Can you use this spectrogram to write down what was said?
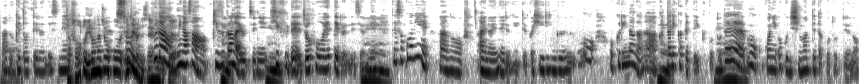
あのうん受け取ってるんですねじゃあ。相当いろんな情報を得てるんですね、普段皆さん気づかないうちうんに皮膚で情報を得てるんですよね。うんで、そこに、あの、愛のエネルギーというかヒーリングを送りながらうん語りかけていくことで、うんもうここに奥にしまってたことっていうのを、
